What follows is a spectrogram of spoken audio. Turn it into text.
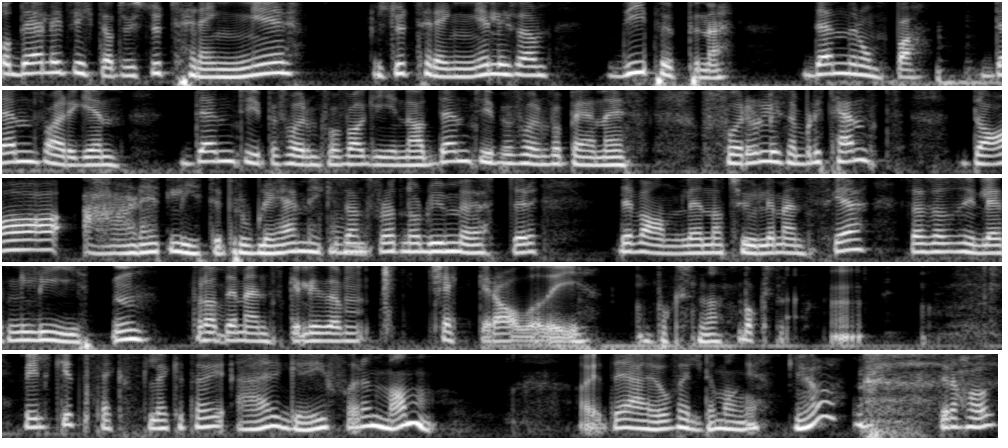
Og det er litt viktig at hvis du trenger, hvis du trenger liksom de puppene, den rumpa, den fargen, den type form for vagina, den type form for penis, for å liksom bli tent, da er det et lite problem, ikke sant. For at når du møter det vanlige, naturlige mennesket, så er sannsynligheten liten for at det mennesket liksom sjekker alle de Buksene. boksene. Hvilket sexleketøy er gøy for en mann? Oi, det er jo veldig mange. Ja, dere har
